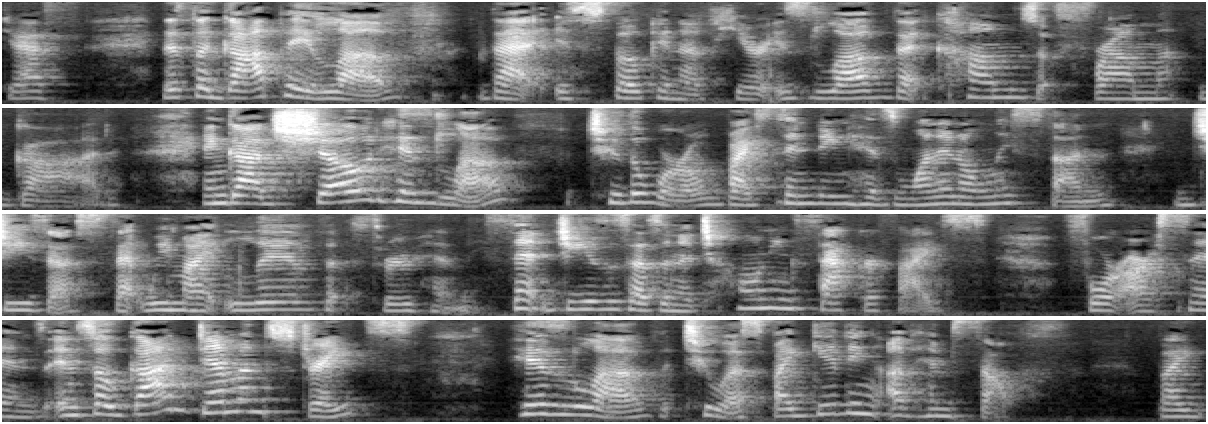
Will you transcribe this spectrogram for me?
Yes. This agape love that is spoken of here is love that comes from God. And God showed his love to the world by sending his one and only son, Jesus, that we might live through him. He sent Jesus as an atoning sacrifice for our sins. And so God demonstrates his love to us by giving of himself, by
